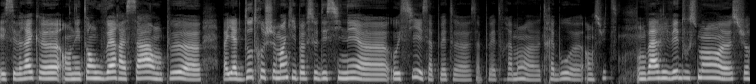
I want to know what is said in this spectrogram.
Et c'est vrai que en étant ouvert à ça, on peut, euh, bah, il y a d'autres chemins qui peuvent se dessiner euh, aussi, et ça peut être, ça peut être vraiment très beau ensuite. On va arriver doucement sur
